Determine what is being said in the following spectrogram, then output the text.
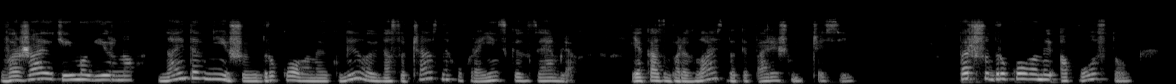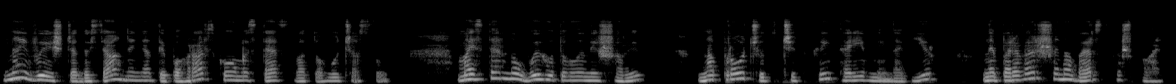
вважають, ймовірно, найдавнішою друкованою книгою на сучасних українських землях, яка збереглась до теперішніх часів. Першодрукований апостол найвище досягнення типографського мистецтва того часу, майстерно виготовлений шрифт, напрочуд чіткий та рівний набір, неперевершена верстка шпальт.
